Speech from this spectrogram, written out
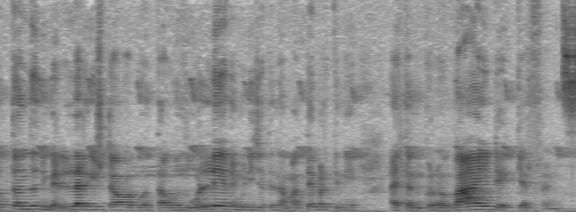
ಮತ್ತೊಂದು ನಿಮ್ಮೆಲ್ಲರಿಗೂ ಇಷ್ಟವಾಗುವಂಥ ಒಂದು ಒಳ್ಳೆಯ ರೆಮಿಡಿ ಜೊತೆ ನಾನು ಮತ್ತೆ ಬರ್ತೀನಿ. ಆಯ್ತು ಅನ್ಕೊಂಡು ಬಾಯ್ ಟೇಕ್ ಕೇರ್ ಫ್ರೆಂಡ್ಸ್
